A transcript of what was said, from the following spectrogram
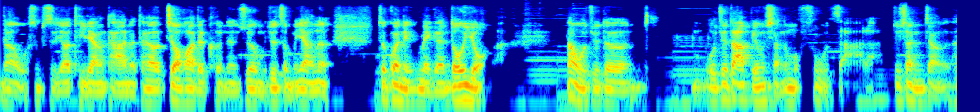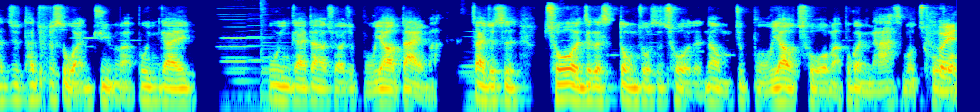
那我是不是要体谅他呢？他要教化的可能，所以我们就怎么样呢？这观点每个人都有嘛。那我觉得，我觉得大家不用想那么复杂啦。就像你讲的，他就他就是玩具嘛，不应该不应该带到学校就不要带嘛。再就是戳人这个动作是错的，那我们就不要搓嘛，不管你拿什么搓嘛。对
